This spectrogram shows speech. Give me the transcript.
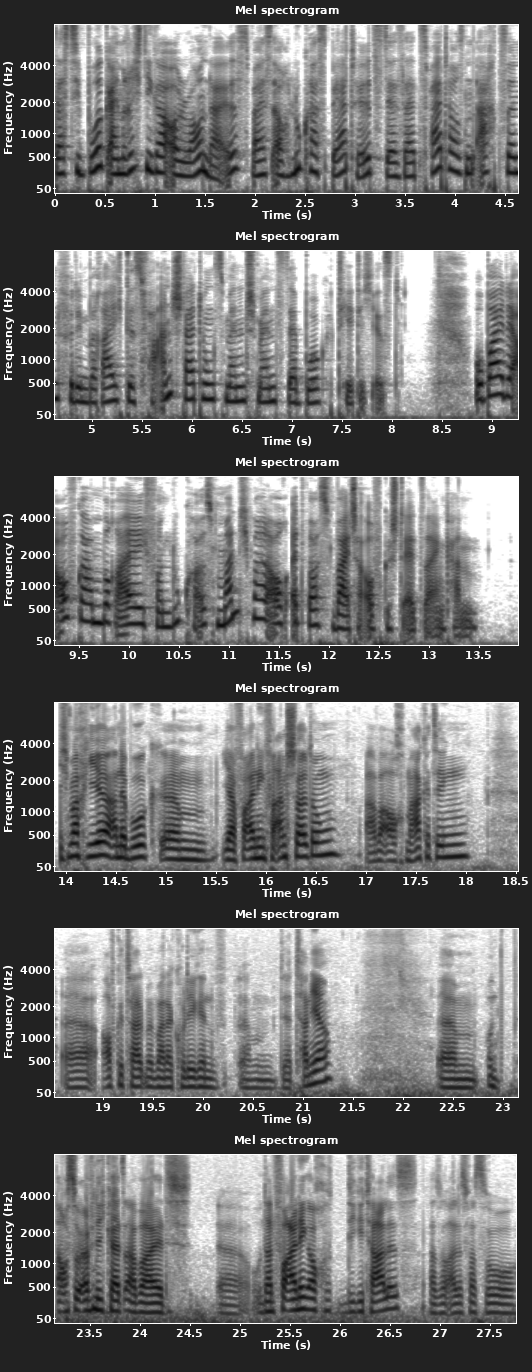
Dass die Burg ein richtiger Allrounder ist, weiß auch Lukas Bertels, der seit 2018 für den Bereich des Veranstaltungsmanagements der Burg tätig ist. Wobei der Aufgabenbereich von Lukas manchmal auch etwas weiter aufgestellt sein kann. Ich mache hier an der Burg ähm, ja vor allen Dingen Veranstaltungen, aber auch Marketing, äh, aufgeteilt mit meiner Kollegin ähm, der Tanja. Ähm, und auch so Öffentlichkeitsarbeit, äh, und dann vor allen Dingen auch Digitales, also alles, was so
